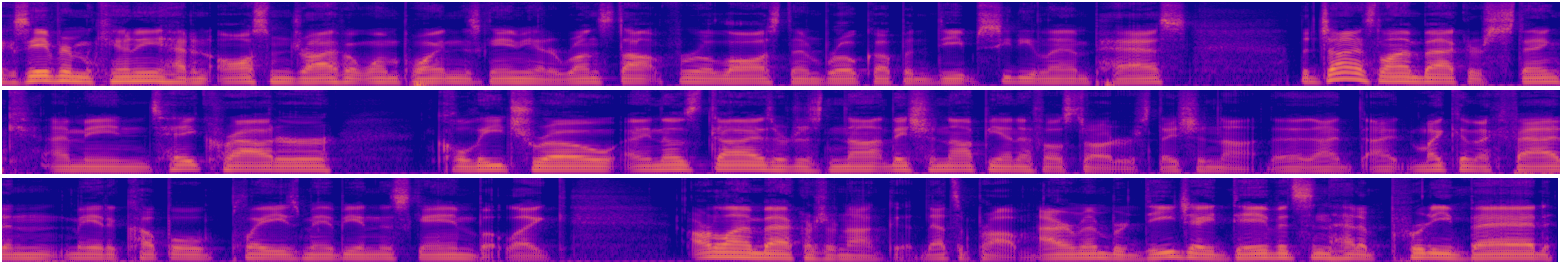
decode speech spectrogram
Xavier McKinney had an awesome drive at one point in this game. He had a run stop for a loss, then broke up a deep CeeDee Lamb pass. The Giants linebackers stink. I mean, Tae Crowder, Calitro, I mean, those guys are just not, they should not be NFL starters. They should not. I, I, Micah McFadden made a couple plays maybe in this game, but like, our linebackers are not good. That's a problem. I remember DJ Davidson had a pretty bad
